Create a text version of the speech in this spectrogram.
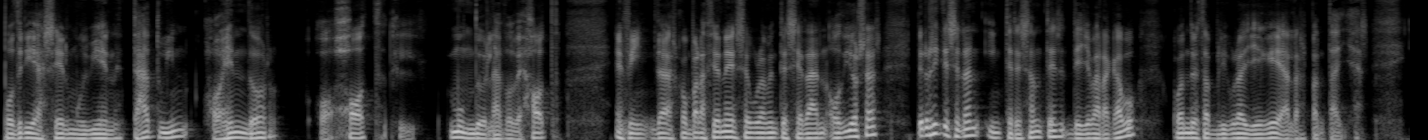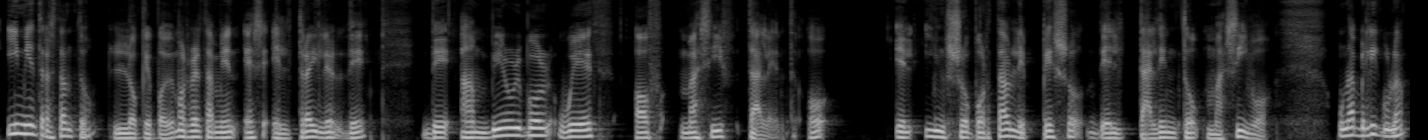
podría ser muy bien Tatooine o Endor o Hot, el mundo helado de Hot. En fin, las comparaciones seguramente serán odiosas, pero sí que serán interesantes de llevar a cabo cuando esta película llegue a las pantallas. Y mientras tanto, lo que podemos ver también es el tráiler de The Unbearable Width of Massive Talent o El insoportable peso del talento masivo. Una película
